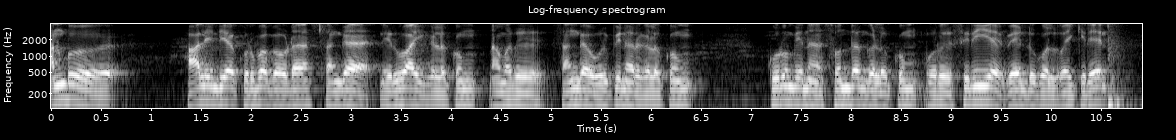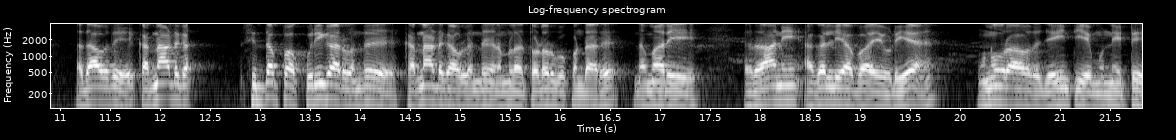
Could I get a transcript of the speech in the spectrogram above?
அன்பு ஆல் இந்தியா குருபகவுட சங்க நிர்வாகிகளுக்கும் நமது சங்க உறுப்பினர்களுக்கும் குறும்பின சொந்தங்களுக்கும் ஒரு சிறிய வேண்டுகோள் வைக்கிறேன். அதாவது கர்நாடகா சித்தப்பா குறிகார் வந்து கர்நாடகாவிலேருந்து நம்மளை தொடர்பு கொண்டார். இந்த மாதிரி ராணி அகல்யாபாயுடைய முந்நூறாவது ஜெயந்தியை முன்னிட்டு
